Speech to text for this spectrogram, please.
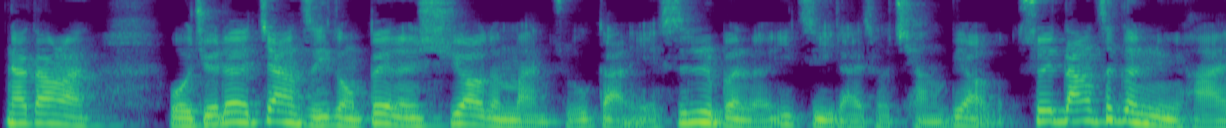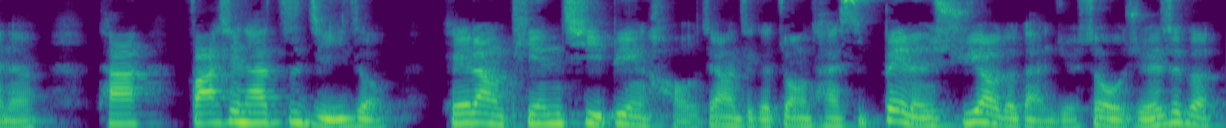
那当然，我觉得这样子一种被人需要的满足感，也是日本人一直以来所强调的。所以，当这个女孩呢，她发现她自己一种。可以让天气变好，这样子一个状态是被人需要的感觉。所以我觉得这个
